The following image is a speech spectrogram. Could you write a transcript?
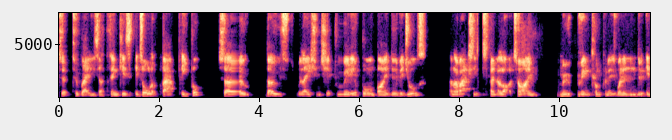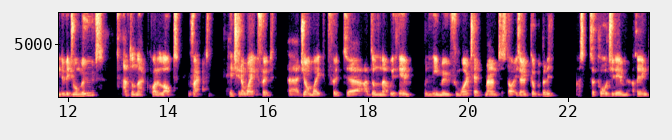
to, to raise, I think, is it's all about people. So those relationships really are born by individuals. And I've actually spent a lot of time moving companies when an individual moves. I've done that quite a lot. In fact, Hitchenor Wakeford, uh, John Wakeford, uh, I've done that with him when he moved from Whitehead Mann to start his own company. I supported him. I think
